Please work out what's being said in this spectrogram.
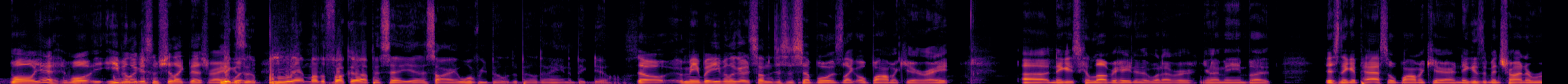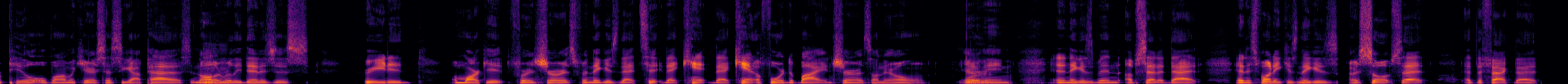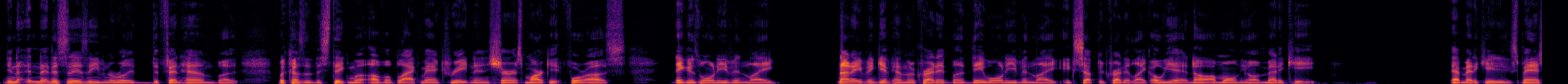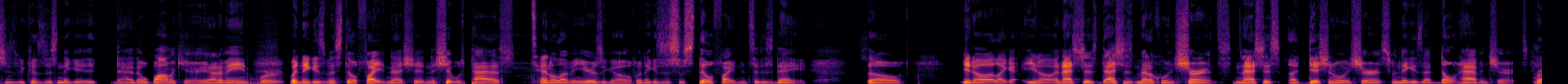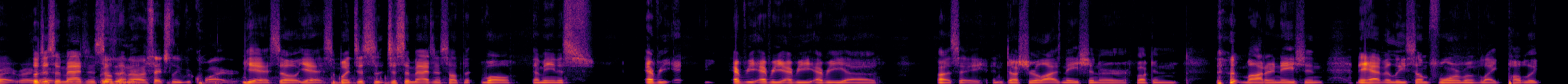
Well, yeah. Well, even look at some shit like this, right? Niggas would have blew that motherfucker up and said, yeah, it's all right. We'll rebuild the building. It Ain't a big deal. so, I mean, but even look at something just as simple as like Obamacare, right? Uh, niggas can love or hate it or whatever, you know what I mean? But this nigga passed Obamacare. Niggas have been trying to repeal Obamacare since it got passed, and all Mhm. it really did is just created a market for insurance for niggas that t- that can't that can't afford to buy insurance on their own. You know what I mean? And the niggas been upset at that, and it's funny because niggas are so upset at the fact that you know, and this isn't even to really defend him, but because of the stigma of a black man creating an insurance market for us, niggas won't even like not even give him the credit, but they won't even like accept the credit. Like, oh yeah, no, I'm only on Medicaid. That Medicaid expansion is because this nigga had Obamacare. You know what I mean? Word. But niggas been still fighting that shit, and the shit was passed 10, 11 years ago. But niggas is still fighting it to this day. So, you know, like you know, and that's just that's just medical insurance, and that's just additional insurance for niggas that don't have insurance. Right, right. So just imagine something. no, it's actually required. Yeah. So yeah. So but just just imagine something. Well, I mean, it's every every every every every uh, I say industrialized nation or fucking modern nation. They have at least some form of like public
